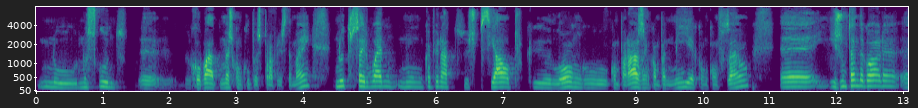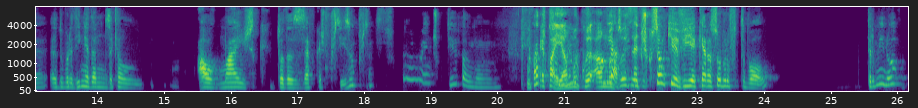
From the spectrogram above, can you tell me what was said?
no, no segundo, roubado, mas com culpas próprias também. No terceiro ano, num campeonato especial, porque longo, com paragem, com pandemia, com confusão. Eh, e juntando agora eh, a dobradinha, dando-nos aquele algo mais que todas as épocas precisam, portanto, é indiscutível. Não, não há Epá, há uma, há uma Aliás, coisa. a discussão que havia, que era sobre o futebol, terminou.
